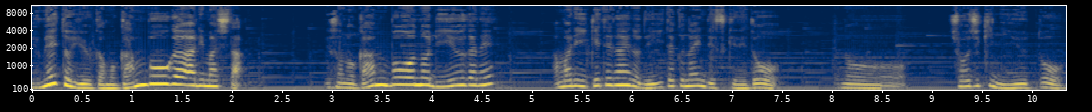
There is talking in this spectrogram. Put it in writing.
夢というかもう願望がありました。でその願望の理由がね、あまりいけてないので言いたくないんですけれど、あの、正直に言うと、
